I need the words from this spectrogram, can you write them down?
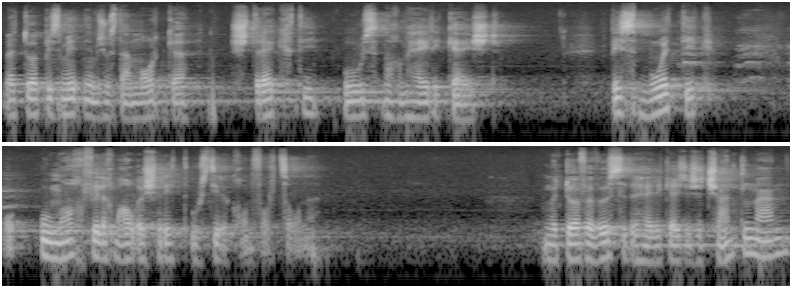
wenn du etwas mitnimmst aus diesem Morgen, streck dich aus nach dem Heiligen Geist. Bist mutig und mach vielleicht mal einen Schritt aus deiner Komfortzone. Und wir dürfen wissen, der Heilige Geist ist ein Gentleman.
